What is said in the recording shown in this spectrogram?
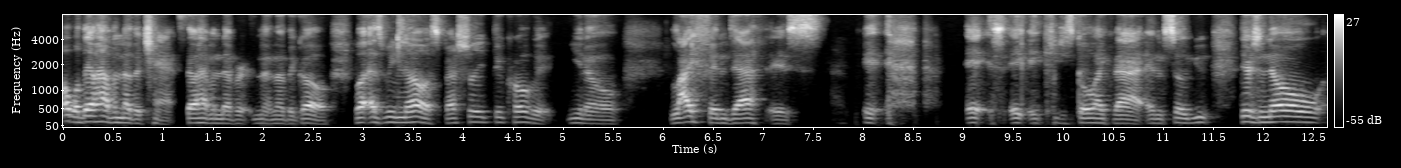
oh well, they'll have another chance, they'll have another another go. But as we know, especially through COVID, you know, life and death is it it, it, it can just go like that and so you there's no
